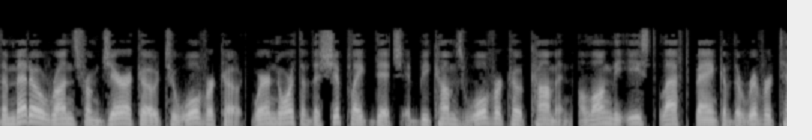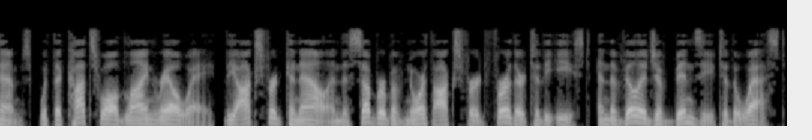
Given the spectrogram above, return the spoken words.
The meadow runs from Jericho to Wolvercote where north of the Shiplake Ditch it becomes Wolvercote Common along the east left bank of the River Thames, with the Cotswold Line Railway, the Oxford Canal and the suburb of North Oxford further to the east, and the village of Binsey to the west.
